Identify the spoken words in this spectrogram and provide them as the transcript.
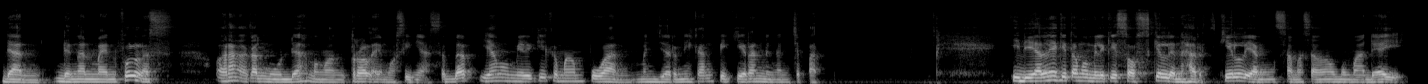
Dan dengan mindfulness, orang akan mudah mengontrol emosinya sebab ia memiliki kemampuan menjernihkan pikiran dengan cepat. Idealnya kita memiliki soft skill dan hard skill yang sama-sama memadai.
